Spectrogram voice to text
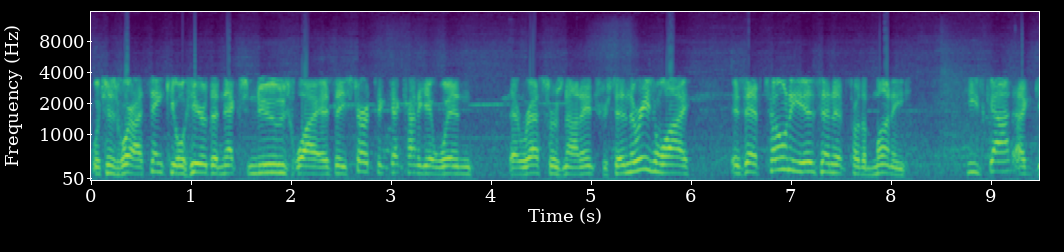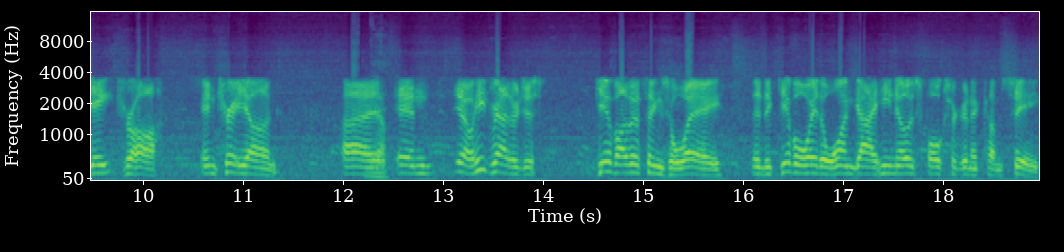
which is where I think you'll hear the next news. Why, as they start to get, kind of get wind that Ressler's not interested, and the reason why is that if Tony is in it for the money, he's got a gate draw in Trae Young, uh, and you know he'd rather just give other things away than to give away the one guy he knows folks are going to come see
